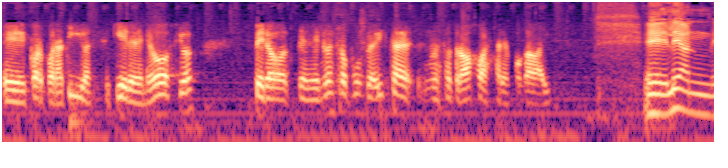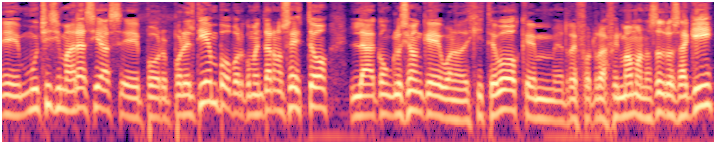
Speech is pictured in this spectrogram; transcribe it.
eh, corporativa, si se quiere, de negocios, pero desde nuestro punto de vista, nuestro trabajo va a estar enfocado ahí. Eh, Lean, eh, muchísimas gracias eh, por, por el tiempo, por comentarnos esto, la conclusión que, bueno, dijiste vos, que reafirmamos nosotros aquí,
